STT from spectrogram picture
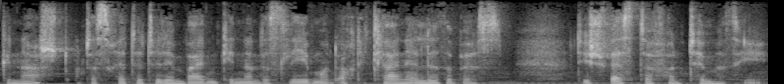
genascht und das rettete den beiden Kindern das Leben. Und auch die kleine Elizabeth, die Schwester von Timothy,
